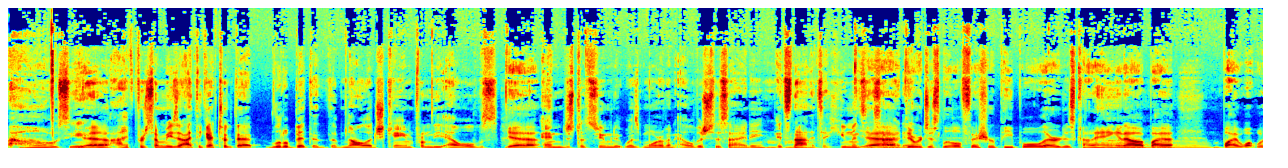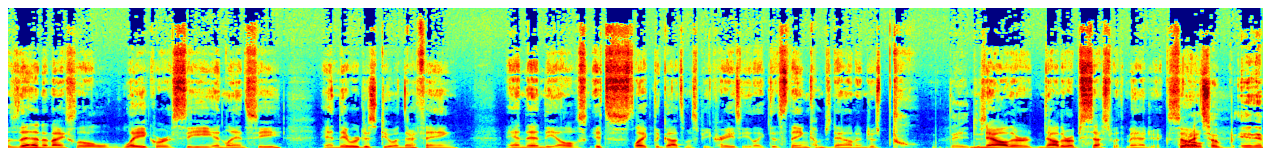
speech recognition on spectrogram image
Oh, see, Yeah. I for some reason I think I took that little bit that the knowledge came from the elves, Yeah. and just assumed it was more of an elvish society. It's not; it's a human Yeah, society. they were just little fisher people. They were just kind of hanging out by a, by what was then a nice little lake or a sea, inland sea, and they were just doing their thing. And then the elves, it's like the gods must be crazy. Like this thing comes down and just, They just- now they're now they're obsessed with magic. So, right, so in a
